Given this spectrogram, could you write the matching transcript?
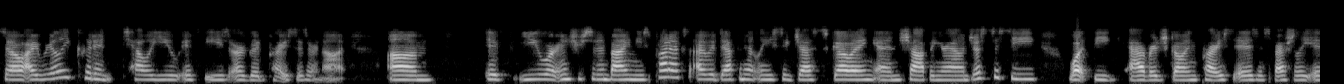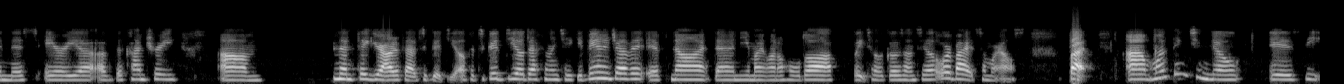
so I really couldn't tell you if these are good prices or not. Um, if you are interested in buying these products, I would definitely suggest going and shopping around just to see what the average going price is, especially in this area of the country. Um, and then figure out if that's a good deal. If it's a good deal, definitely take advantage of it. If not, then you might want to hold off, wait till it goes on sale, or buy it somewhere else. But um, one thing to note is the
